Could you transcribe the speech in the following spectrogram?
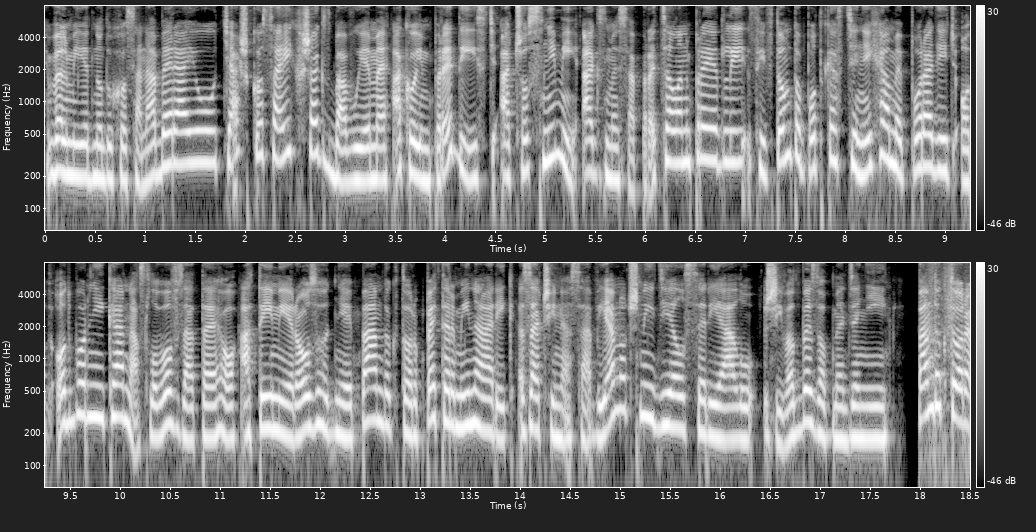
Veľmi jednoducho sa naberajú, ťažko sa ich však zbavujeme. Ako im predísť a čo s nimi, ak sme sa predsa len prejedli, si v tomto podcaste necháme poradiť od odborníka na slovo vzatého. A tým je rozhodne pán doktor Peter Minárik. Začína sa vianočný diel seriálu Život bez obmedzení. Pán doktor,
